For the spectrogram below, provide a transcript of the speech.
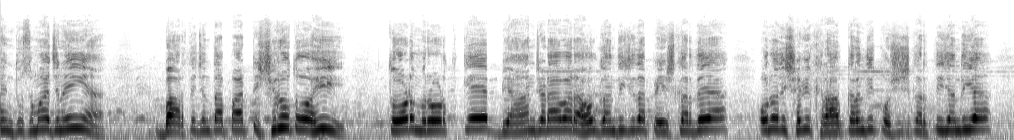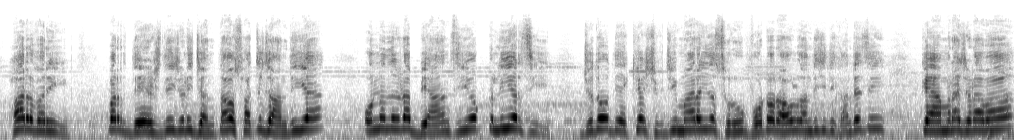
ਹਿੰਦੂ ਸਮਾਜ ਨਹੀਂ ਹੈ ਭਾਰਤੀ ਜਨਤਾ ਪਾਰਟੀ ਸ਼ੁਰੂ ਤੋਂ ਹੀ ਤੋੜ ਮਰੋੜ ਕੇ ਬਿਆਨ ਜਿਹੜਾ ਵਾ ਰਾਹੁਲ ਗਾਂਧੀ ਜੀ ਦਾ ਪੇਸ਼ ਕਰਦੇ ਆ, ਉਹਨਾਂ ਦੀ ਛਵੀ ਖਰਾਬ ਕਰਨ ਦੀ ਕੋਸ਼ਿਸ਼ ਕਰਤੀ ਜਾਂਦੀ ਹੈ ਹਰ ਵਾਰੀ। ਪਰ ਦੇਸ਼ ਦੀ ਜਿਹੜੀ ਜਨਤਾ, ਉਹ ਸੱਚ ਜਾਣਦੀ ਹੈ ਉਹਨਾਂ ਦਾ ਜਿਹੜਾ ਬਿਆਨ ਸੀ, ਉਹ ਕਲੀਅਰ ਸੀ। ਜਦੋਂ ਦੇਖਿਆ ਸ਼ਿਵਜੀ ਮਹਾਰਾਜ ਦਾ ਸਰੂਪ ਫੋਟੋ ਰਾਹੁਲ ਗਾਂਧੀ ਜੀ ਦਿਖਾਉਂਦੇ ਸੀ, ਕੈਮਰਾ ਜਿਹੜਾ ਵਾ,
